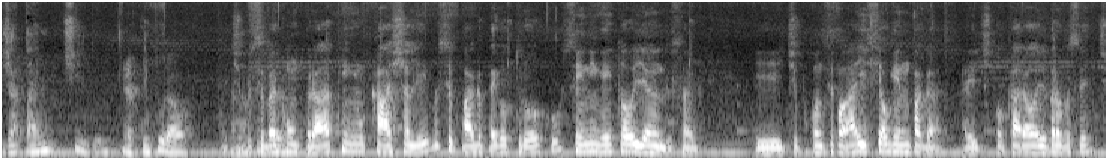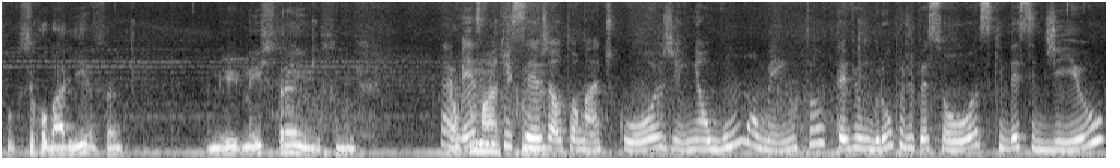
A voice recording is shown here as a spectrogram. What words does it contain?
Já está embutido. É cultural. É, tipo, você vai comprar, tem o caixa ali, você paga, pega o troco, sem ninguém tá olhando, sabe? E tipo, quando você fala, ah, e se alguém não pagar? Aí tipo, o cara olha pra você, tipo, você roubaria, sabe? É meio, meio estranho isso, mas. É, É mesmo que automático, seja automático hoje, em algum momento teve um grupo de pessoas que decidiu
